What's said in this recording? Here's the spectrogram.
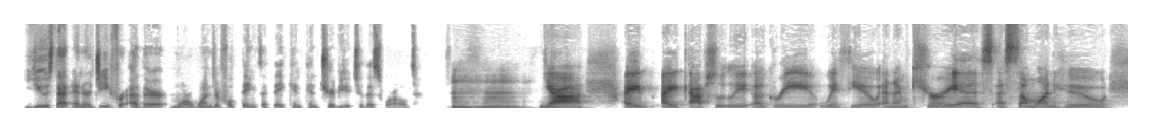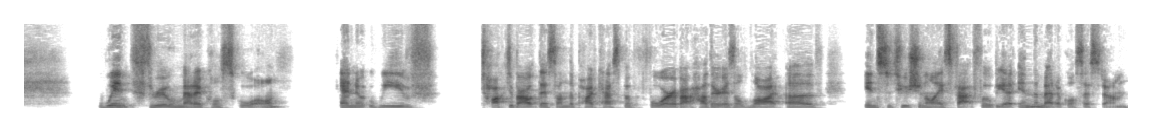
use that energy for other more wonderful things that they can contribute to this world Mm-hmm. Yeah, I I absolutely agree with you, and I'm curious as someone who went through medical school, and we've talked about this on the podcast before about how there is a lot of institutionalized fat phobia in the medical system.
